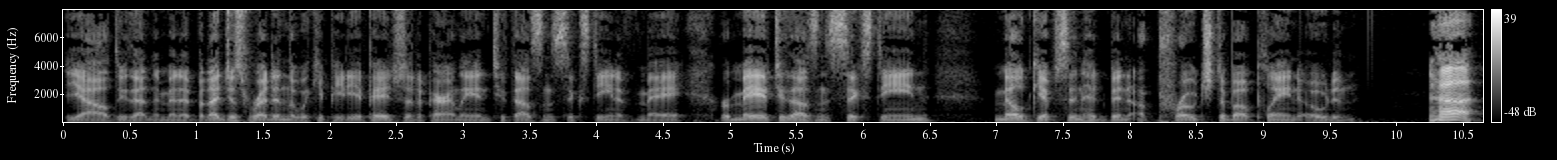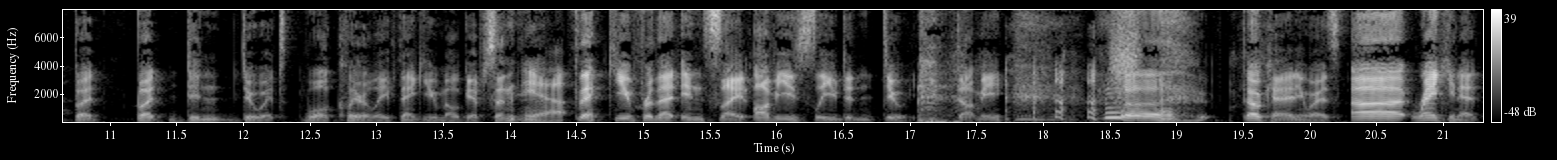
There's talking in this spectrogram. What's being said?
yeah, I'll do that in a minute. But I just read in the Wikipedia page that apparently in 2016 of May or May of 2016, Mel Gibson had been approached about playing Odin, but but didn't do it. Well, clearly, thank you, Mel Gibson. yeah. Thank you for that insight. Obviously, you didn't do it, you dummy. okay, anyways, uh, ranking it.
